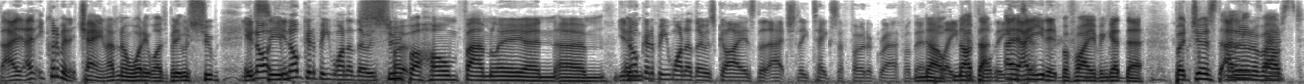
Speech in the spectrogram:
I, I, it could have been a chain. I don't know what it was, but it was super. You're not you're not going to be one of those super pho- home family, and um, you're not going to be one of those guys that actually takes a photograph of their no, plate not before that. they I, I eat it before I even get there. But just I don't know about. first?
